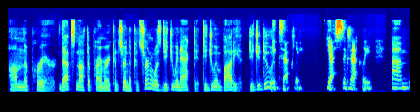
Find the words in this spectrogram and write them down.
on the prayer. That's not the primary concern. The concern was did you enact it? Did you embody it? Did you do it? Exactly. Yes, exactly. Um,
